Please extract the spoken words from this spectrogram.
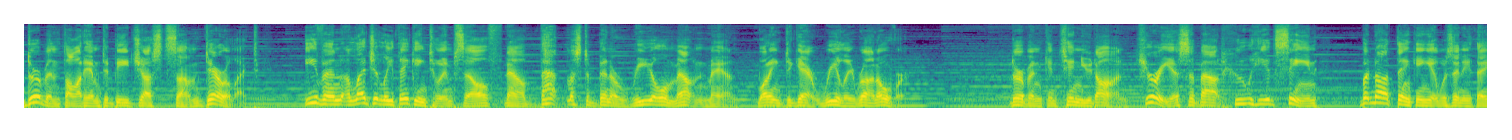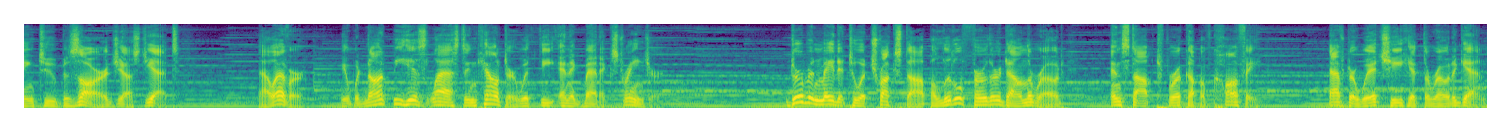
Durbin thought him to be just some derelict, even allegedly thinking to himself, now that must have been a real mountain man wanting to get really run over. Durbin continued on, curious about who he had seen but not thinking it was anything too bizarre just yet. However, it would not be his last encounter with the enigmatic stranger. Durbin made it to a truck stop a little further down the road and stopped for a cup of coffee, after which he hit the road again,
